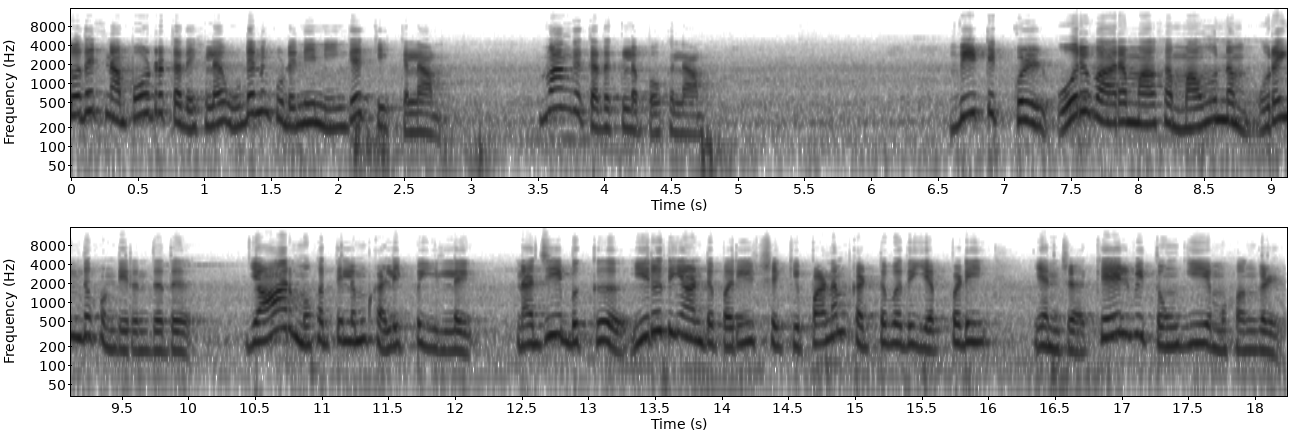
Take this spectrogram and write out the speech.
ஸோ தட் நான் போடுற கதைகளை உடனுக்குடனே நீங்கள் கேட்கலாம். வாங்க கதைக்குள்ளே போகலாம். வீட்டிற்குள் ஒரு வாரமாக மௌனம் உறைந்து கொண்டிருந்தது. யார் முகத்திலும் களிப்பு இல்லை. நஜீபுக்கு இறுதியாண்டு பரீட்சைக்கு பணம் கட்டுவது எப்படி? என்ற கேள்வி தொங்கிய முகங்கள்.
